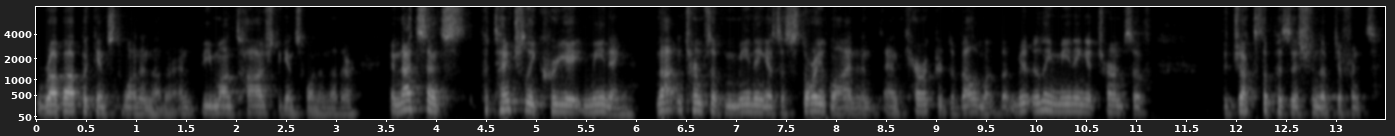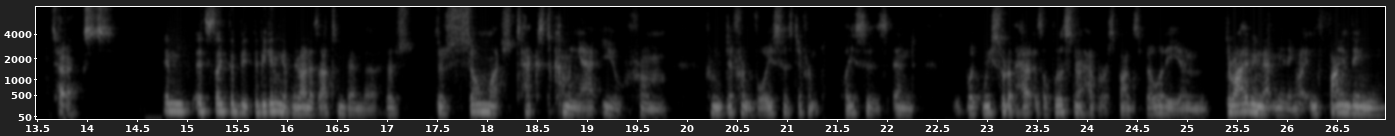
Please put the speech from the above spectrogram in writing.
rub up against one another and be montaged against one another. In that sense, potentially create meaning, not in terms of meaning as a storyline and, and character development, but really meaning in terms of the juxtaposition of different texts. And it's like the, the beginning of Miranda's Atemwende. There's there's so much text coming at you from from different voices, different places, and like we sort of have as a listener have a responsibility in deriving that meaning, right? In finding,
